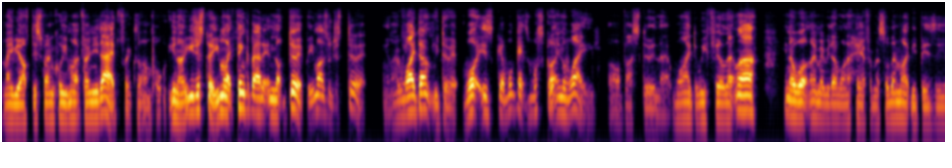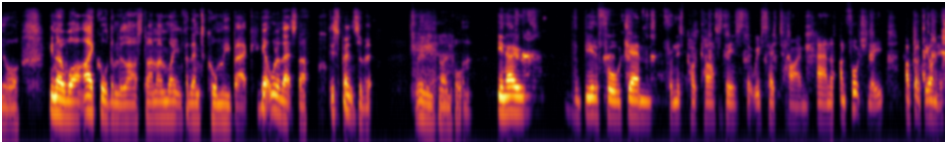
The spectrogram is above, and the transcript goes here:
maybe after this phone call, you might phone your dad, for example. You know, you just do it. You might think about it and not do it, but you might as well just do it. You know, why don't we do it? What is what gets what's got in the way of us doing that? Why do we feel that? Well, you know what? They maybe don't want to hear from us, or they might be busy, or you know what? I called them the last time. I'm waiting for them to call me back. You get all of that stuff. Dispense of it. Really not important. You know, the beautiful gem from this podcast is that we've said time. And unfortunately, I've got to be honest,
